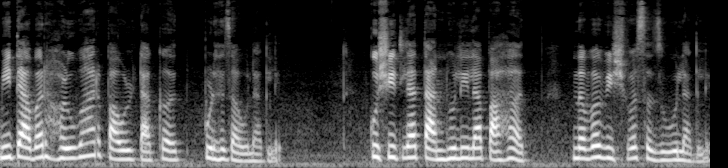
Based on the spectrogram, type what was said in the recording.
मी त्यावर हळुवार पाऊल टाकत पुढे जाऊ लागले. कुशीतल्या तान्हुलीला पाहत नवं विश्व सजवू लागले.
